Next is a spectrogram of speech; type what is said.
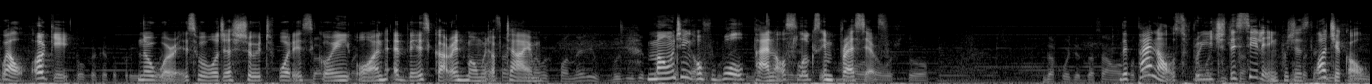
Well, okay, no worries, we will just shoot what is going on at this current moment of time. Mounting of wall panels looks impressive. The panels reach the ceiling, which is logical.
